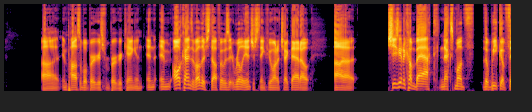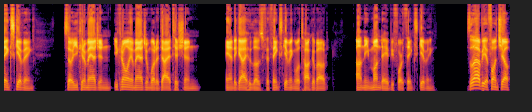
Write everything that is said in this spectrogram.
uh, Impossible Burgers from Burger King, and, and and all kinds of other stuff. It was really interesting. If you want to check that out, uh, she's going to come back next month, the week of Thanksgiving. So you can imagine, you can only imagine what a dietitian and a guy who loves for Thanksgiving will talk about on the Monday before Thanksgiving. So that'll be a fun show.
